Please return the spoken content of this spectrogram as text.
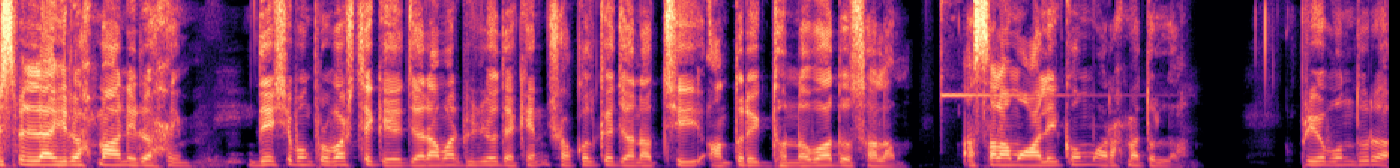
বিসমিল্লাহ রহমান রহিম। দেশ এবং প্রবাস থেকে যারা আমার ভিডিও দেখেন, সকলকে জানাচ্ছি আন্তরিক ধন্যবাদ ও সালাম। আসসালামু আলাইকুম রহমতুল্লাহ। প্রিয় বন্ধুরা,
